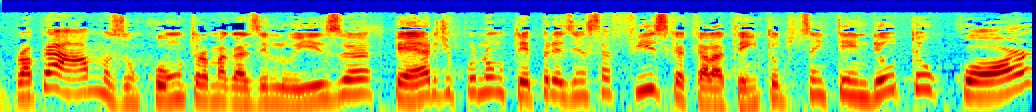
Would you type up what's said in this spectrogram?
própria Amazon contra a Magazine Luiza perde por não ter presença física que ela tem. Então tu precisa entender o teu core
